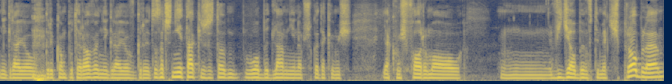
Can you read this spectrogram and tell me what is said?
Nie grają w gry komputerowe, nie grają w gry. To znaczy nie tak, że to byłoby dla mnie na przykład jakąś, jakąś formą, mm, widziałbym w tym jakiś problem,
